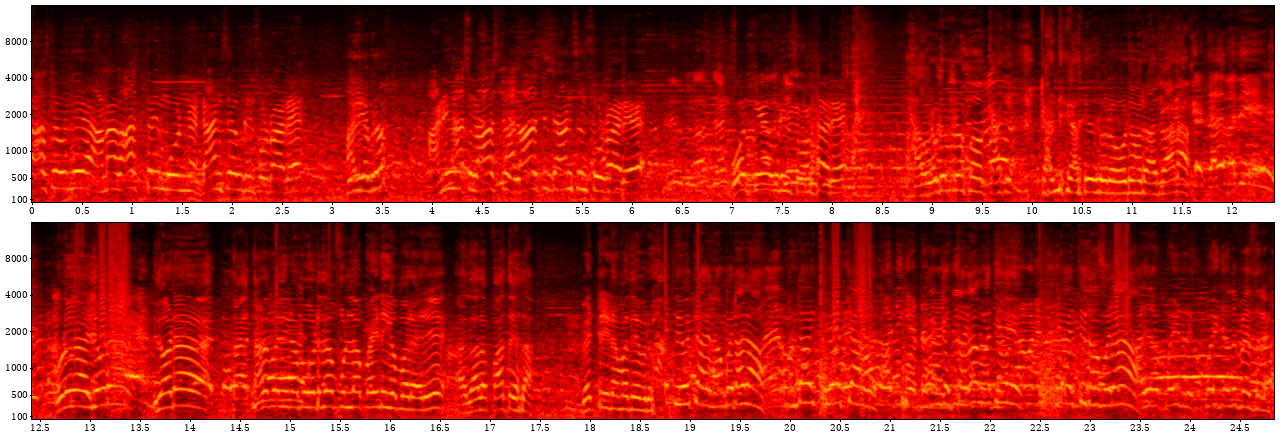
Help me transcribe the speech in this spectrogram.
லாஸ்ட்ல வந்து ஆனா லாஸ்ட் டைம் ஒன்று டான்ஸ் அப்படின்னு சொல்றாரு. அது bro? அனிருத் லாஸ்ட் லாஸ்ட் டான்ஸ்னு சொல்றாரு. ஓகே அப்படின்னு சொல்றாரு. விடு ப்ரோ கண்டு கலக்குது ப்ரோ விடு ப்ரோ அது வேணாம். விடுங்க இதோட இதோட தளபதி நம்ம கூட தான் ஃபுல்லாக பயணிக்க போறாரு. அதனால பார்த்துக்கலாம் வெற்றி நமதே ப்ரோ நம்ம தானா ரெண்டாயிரத்தி இருபத்தி ஆறு. எங்க தளபதி ரெண்டாயிரத்தி நம்ம தான் போயிட்டு இருக்கு போயிட்டு வந்து பேசுறேன்.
